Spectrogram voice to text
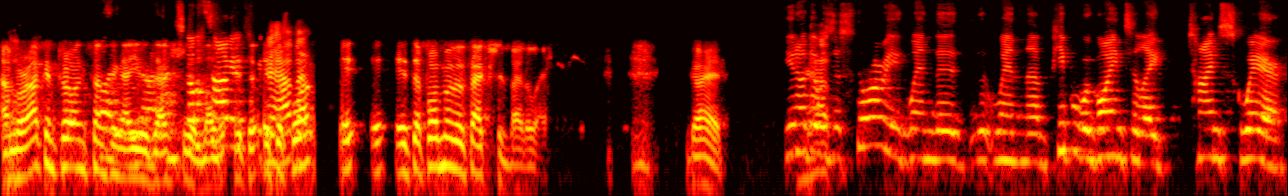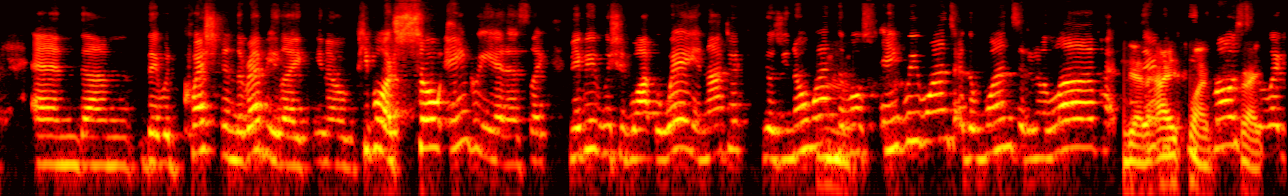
a moroccan throwing something oh, i use actually so it's, a, it's, a form, it, it, it's a form of affection by the way Go ahead. You know, there was a story when the when the people were going to like Times Square and um, they would question the Rebbe, like, you know, people are so angry at us, like maybe we should walk away and not do it. He goes, you know what? Mm-hmm. The most angry ones are the ones that are gonna love. Yeah, They're the highest ones. Most, right. Like,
